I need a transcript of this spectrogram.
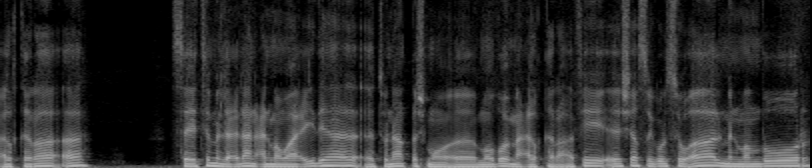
القراءة. سيتم الإعلان عن مواعيدها تناقش مو- موضوع مع القراءة. في شخص يقول سؤال من منظور آه،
